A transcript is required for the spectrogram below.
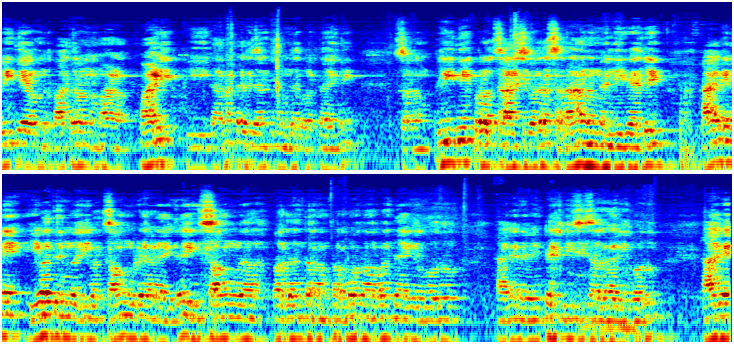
ರೀತಿಯ ಒಂದು ಪಾತ್ರವನ್ನು ಮಾಡ- ಮಾಡಿ ಈ ಕರ್ನಾಟಕ ಜನತೆ ಮುಂದೆ ಬರ್ತಾ ಇದ್ದೀನಿ ಸೊ ನಮ್ಮ ಪ್ರೀತಿ ಪ್ರೋತ್ಸಾಹ ಸದಾ ನಮ್ಮ ಮೇಲೆ ಹೀಗೆ ಇರಲಿ. ಹಾಗೇನೆ ಇವತ್ತಿನ ಇವತ್ತು ಸಾಂಗ್ ಬಿಡುಗಡೆ ಈ ಸಾಂಗ್ ಬರೆದಂತ ನಮ್ಮ ಪ್ರಮೋದ್ ಮರವಂತೆ ಆಗಿರ್ಬೋದು ಹಾಗೆಯೇ ವೆಂಕಟೇಶ್ ಡಿ ಸಿ ಸರ್ ಆಗಿರ್ಬೋದು. ಹಾಗೆ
